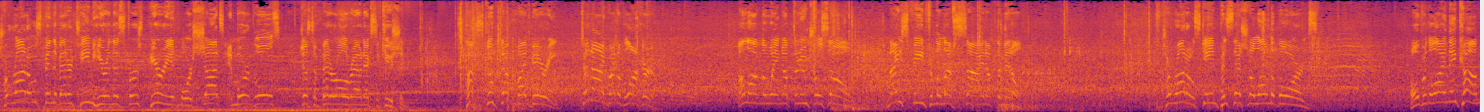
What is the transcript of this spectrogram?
Toronto's been the better team here in this first period. More shots and more goals. Just a better all-around execution. Puck scooped up by Barrie. Denied by the blocker. Along the wing up the neutral zone. Nice feed from the left side up the middle. Toronto's gained possession along the boards. Over the line they come.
